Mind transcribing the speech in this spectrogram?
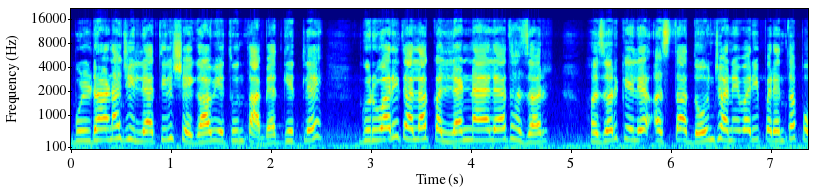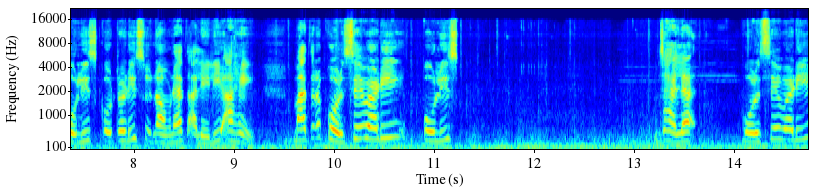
बुलढाणा जिल्ह्यातील शेगाव येथून ताब्यात घेतले. गुरुवारी त्याला कल्याण न्यायालयात हजर हजर केले असता दोन जानेवारीपर्यंत पोलीस कोठडी सुनावण्यात आलेली आहे. मात्र कोळसेवाडी पोलीस झाल्या कोळसेवाडी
